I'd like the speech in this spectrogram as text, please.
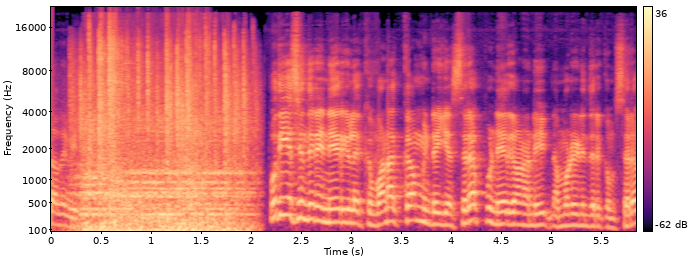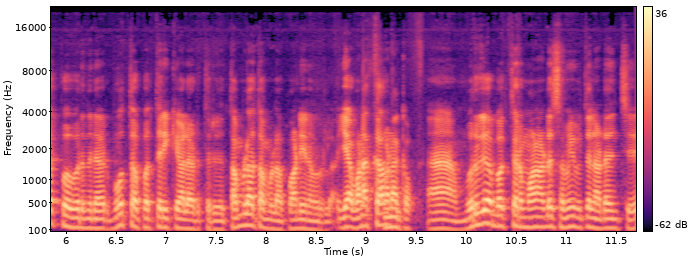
சதவீதம். புதிய சிந்தனை நேர்களுக்கு வணக்கம். இன்றைய சிறப்பு நேர்காணலில் நம்முடன் இணைந்திருக்கும் சிறப்பு விருந்தினர் மூத்த பத்திரிகையாளர் திரு தமிழா தமிழா பாண்டியன் அவர்கள். ஐயா வணக்கம். வணக்கம். முருக பக்தர் மாநாடு சமீபத்தில் நடந்துச்சு.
